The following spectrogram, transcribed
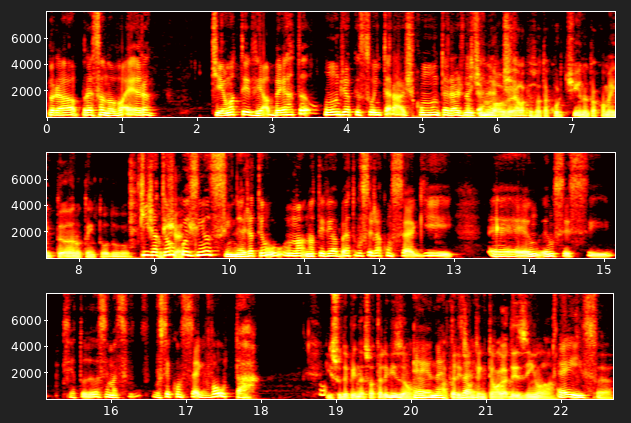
para essa nova era, que é uma TV aberta onde a pessoa interage, como interage na Assistindo internet. novela, a pessoa tá curtindo, tá comentando, tem todo. Que já tem uma chat. coisinha assim, né? Já tem na, na TV aberta você já consegue. é, eu, eu não sei se, se é tudo assim, mas você consegue voltar. Isso depende da sua televisão. É, né? A Pois televisão é. tem que ter um HDzinho lá. É isso. É.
